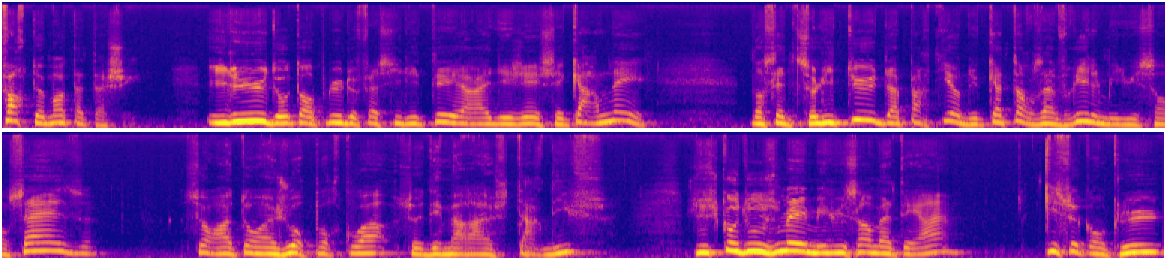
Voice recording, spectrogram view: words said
fortement attaché. Il eut d'autant plus de facilité à rédiger ses carnets dans cette solitude à partir du 14 avril 1816. Saura-t-on un jour pourquoi ce démarrage tardif? Jusqu'au 12 mai 1821, qui se conclut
